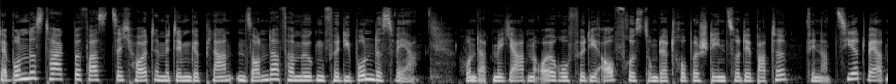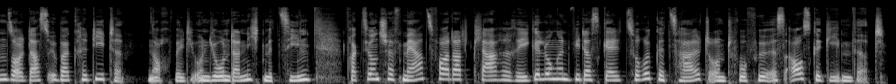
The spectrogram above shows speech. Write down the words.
Der Bundestag befasst sich heute mit dem geplanten Sondervermögen für die Bundeswehr. 100 Milliarden Euro für die Aufrüstung der Truppe stehen zur Debatte. Finanziert werden soll das über Kredite. Noch will die Union da nicht mitziehen. Fraktionschef Merz fordert klare Regelungen, wie das Geld zurückgezahlt und wofür es ausgegeben wird.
